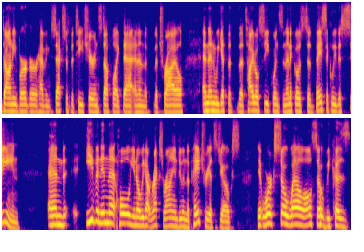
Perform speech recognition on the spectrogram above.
Donnie Berger having sex with the teacher and stuff like that, and then the, the trial, and then we get the the title sequence, and then it goes to basically this scene. And even in that whole, you know, we got Rex Ryan doing the Patriots jokes. It works so well also because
